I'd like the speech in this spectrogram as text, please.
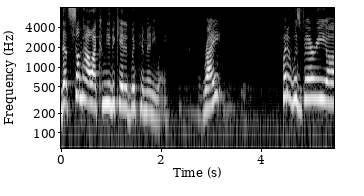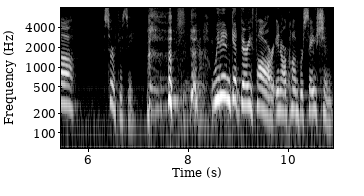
that somehow I communicated with him anyway, right? But it was very uh, surfacey. we didn't get very far in our conversation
